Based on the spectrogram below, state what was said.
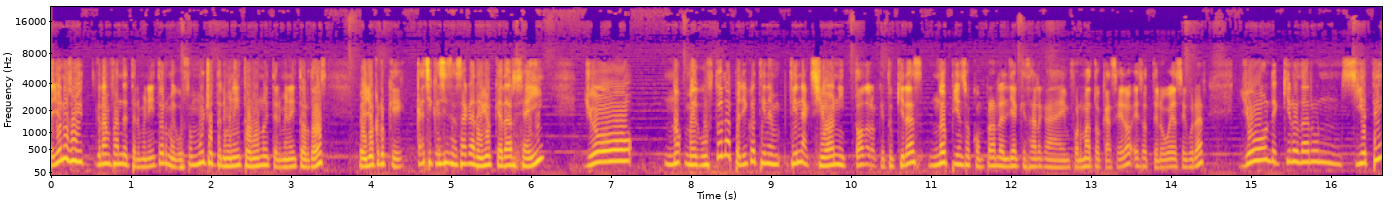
yo no soy gran fan de Terminator, me gustó mucho Terminator 1 y Terminator 2, pero yo creo que casi casi esa saga debió quedarse ahí. Yo no me gustó la película, tiene tiene acción y todo lo que tú quieras. No pienso comprarla el día que salga en formato casero, eso te lo voy a asegurar. Yo le quiero dar un 7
